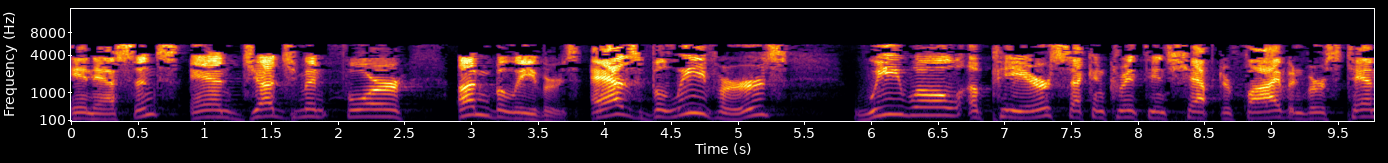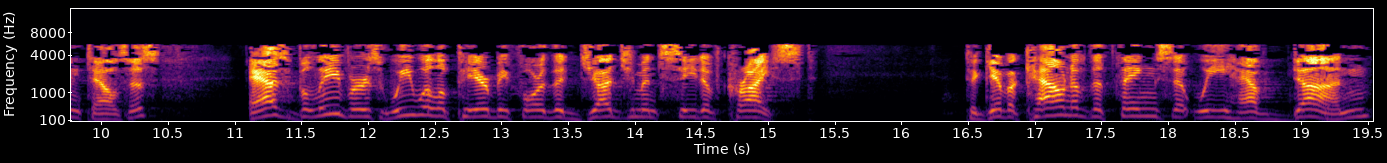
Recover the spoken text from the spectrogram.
in essence, and judgment for unbelievers. As believers, we will appear, 2 Corinthians chapter 5 and verse 10 tells us, as believers, we will appear before the judgment seat of Christ to give account of the things that we have done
